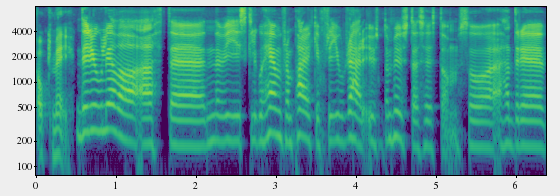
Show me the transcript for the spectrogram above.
och mig. Det roliga var att eh, när vi skulle gå hem från parken, för vi gjorde det här utomhus dessutom, så hade det,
